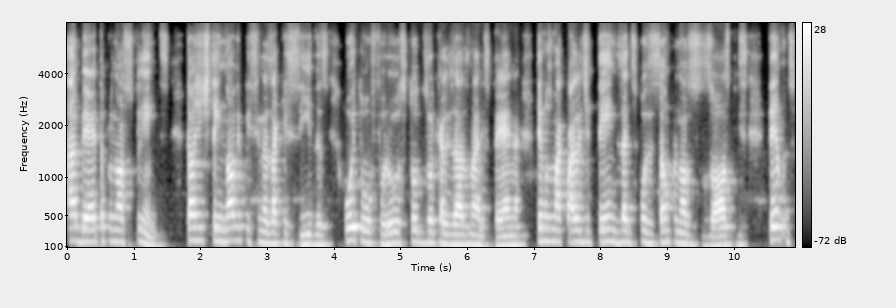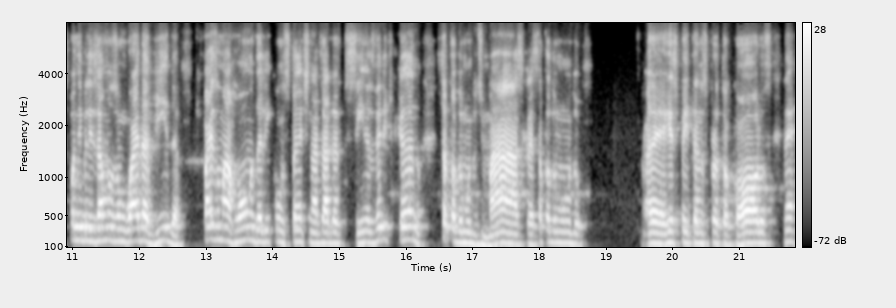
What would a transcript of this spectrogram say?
aberta para os nossos clientes. Então, a gente tem nove piscinas aquecidas, oito ofurôs, todos localizados na área externa. Temos uma quadra de tênis à disposição para os nossos hóspedes. Temos, disponibilizamos um guarda-vida faz uma ronda ali constante nas áreas das piscinas, verificando se está todo mundo de máscara, se está todo mundo é, respeitando os protocolos, né?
